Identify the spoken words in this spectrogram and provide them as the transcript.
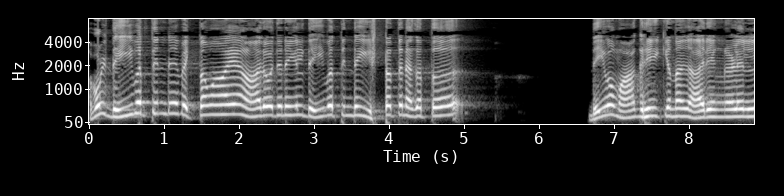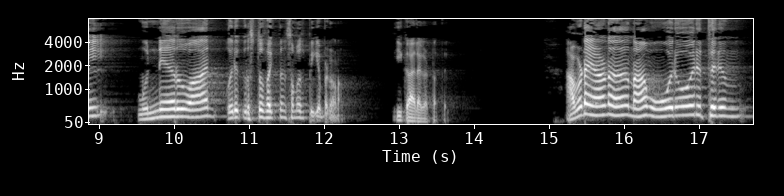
അപ്പോൾ ദൈവത്തിന്റെ വ്യക്തമായ ആലോചനയിൽ ദൈവത്തിന്റെ ഇഷ്ടത്തിനകത്ത് ദൈവം ആഗ്രഹിക്കുന്ന കാര്യങ്ങളിൽ മുന്നേറുവാൻ ഒരു ക്രിസ്തുഭക്തൻ സമർപ്പിക്കപ്പെടണം ഈ കാലഘട്ടത്തിൽ. അവിടെയാണ് നാം ഓരോരുത്തരും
